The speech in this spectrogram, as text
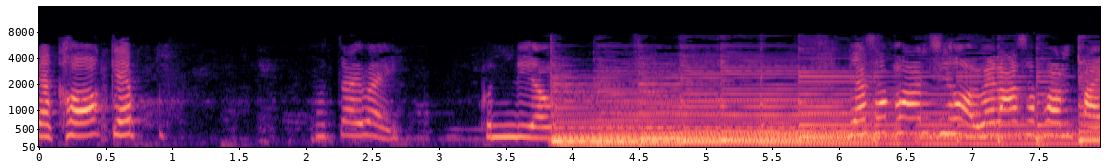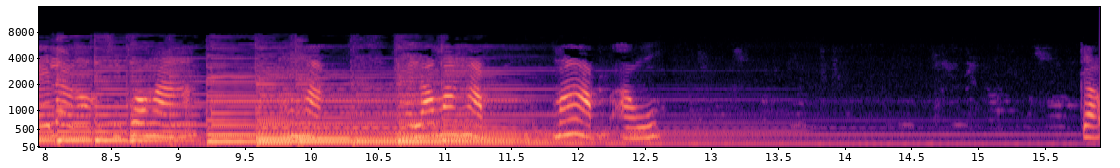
กะขอเก็บหัวใจไว้ คนเดียว เดี๋ยวสะพานสิหอยเวลาสะพานไปแล้วเนาะสิโทรหามาหับให้เรามาหับ มาหับเอาเก้า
